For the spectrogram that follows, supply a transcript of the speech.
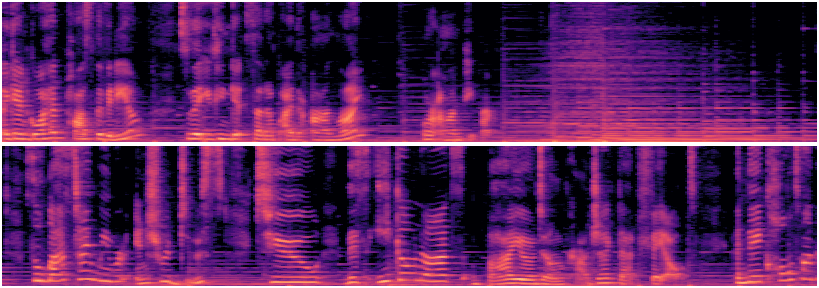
Again, go ahead and pause the video so that you can get set up either online or on paper. So last time we were introduced to this Econauts Biodome project that failed. And they called on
